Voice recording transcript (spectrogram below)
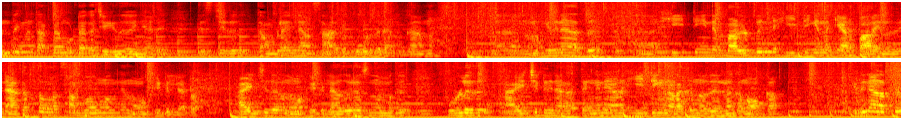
എന്തെങ്കിലും തട്ടം മുട്ടൊക്കെ ചെയ്ത് കഴിഞ്ഞാൽ ജസ്റ്റ് ഇത് കംപ്ലൈന്റ് ആവാൻ സാധ്യത കൂടുതലാണ്. കാരണം നമുക്കിതിനകത്ത് ഹീറ്റിങ്ങിന്റെ ബൾബിന്റെ ഹീറ്റിംഗ് എന്നൊക്കെയാണ് പറയുന്നത്. ഇതിനകത്തുള്ള സംഭവങ്ങളൊന്നും ഞാൻ നോക്കിയിട്ടില്ല കേട്ടോ. അഴിച്ചു തരാൻ നോക്കിയിട്ടില്ല. അതൊരു ദിവസം നമുക്ക് ഫുള്ള് ഇത് അഴിച്ചിട്ട് ഇതിനകത്ത് എങ്ങനെയാണ് ഹീറ്റിംഗ് നടക്കുന്നത് എന്നൊക്കെ നോക്കാം. ഇതിനകത്ത്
